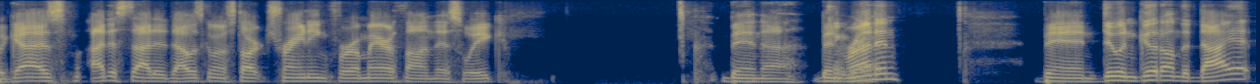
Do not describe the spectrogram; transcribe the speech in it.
But guys, I decided I was going to start training for a marathon this week. Been uh been Congrats. running, been doing good on the diet,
